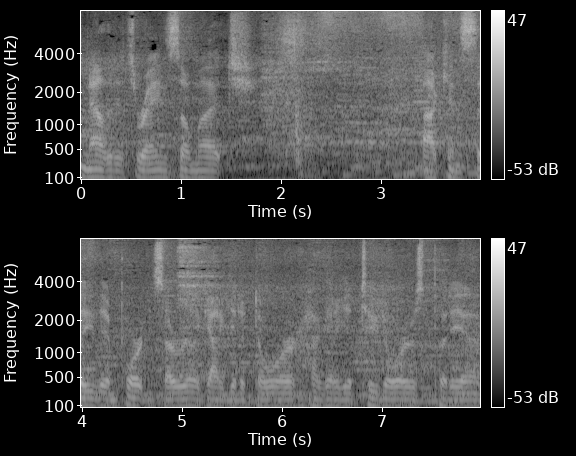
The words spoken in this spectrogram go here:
now that it's rained so much, I can see the importance. I really got to get a door. I got to get two doors put in,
